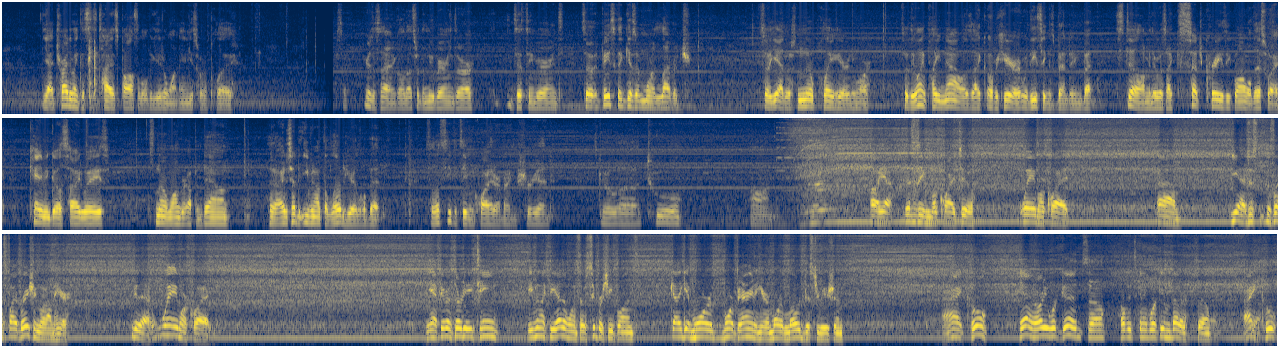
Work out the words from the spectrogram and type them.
yeah, I tried to make this as tight as possible because you don't want any sort of play. So here's a side angle. That's where the new bearings are, existing bearings. So it basically gives it more leverage. So yeah, there's no play here anymore. So the only play now is like over here with these things bending, but still, I mean, there was like such crazy wobble this way. Can't even go sideways. It's no longer up and down. So I just had to even out the load here a little bit. So let's see if it's even quieter. I'm not even sure yet. Let's go uh, tool on. Oh yeah, this is even more quiet too. Way more quiet. Um, yeah, just there's less vibration going on here. Look at that, way more quiet. Yeah, if you have a 3018, even like the other ones, those super cheap ones, gotta get more more bearing in here, more load distribution. All right, cool. Yeah, it already worked good, so hopefully it's gonna work even better. So, all right, cool.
